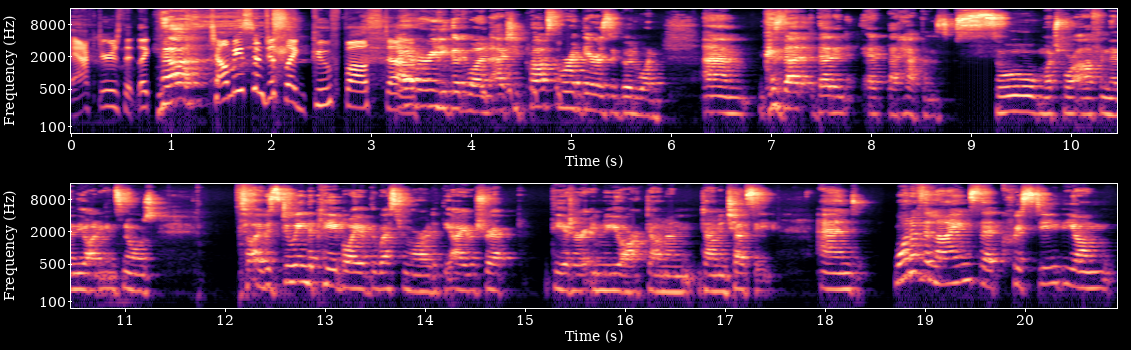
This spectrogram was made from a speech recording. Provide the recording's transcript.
actors that like tell me some just like goofball stuff. I have a really good one. Actually, props that weren't there is a good one. Um, because that that that happens so much more often than the audience knows. So I was doing the Playboy of the Western World at the Irish Rep Theatre in New York down on down in Chelsea. And one of the lines that Christy, the young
